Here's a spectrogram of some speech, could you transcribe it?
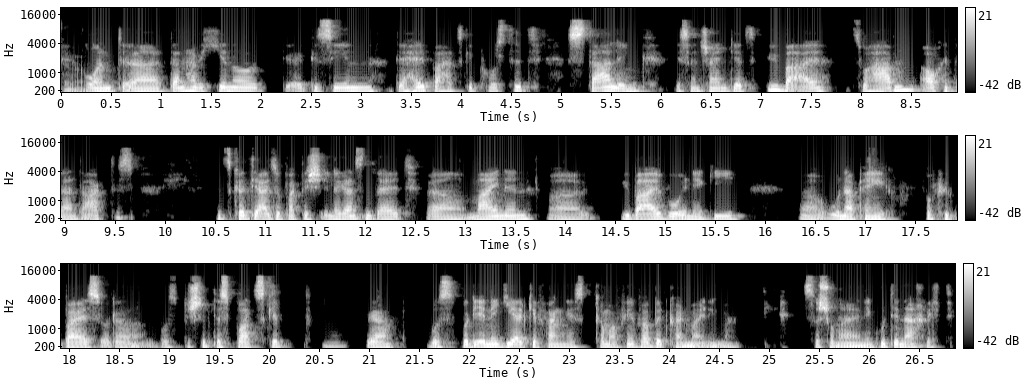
Genau. Und äh, dann habe ich hier noch gesehen, der Helper hat es gepostet. Starlink ist anscheinend jetzt überall zu haben, auch in der Antarktis. Jetzt könnt ihr also praktisch in der ganzen Welt äh, meinen, äh, überall, wo Energie äh, unabhängig verfügbar ist oder wo es bestimmte Spots gibt, ja, wo die Energie halt gefangen ist, kann man auf jeden Fall Bitcoin Mining machen. Das ist schon mal eine gute Nachricht.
